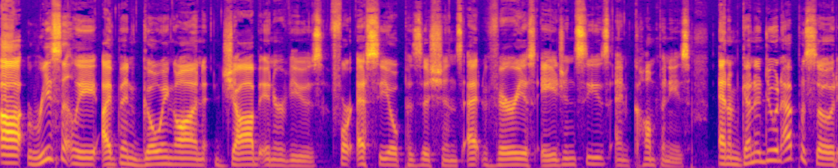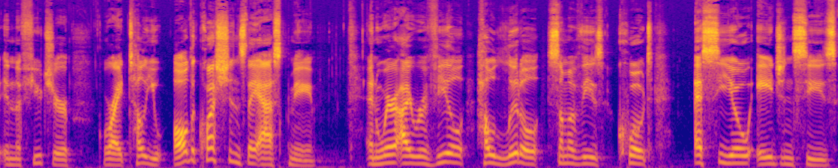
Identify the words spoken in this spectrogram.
uh, recently, I've been going on job interviews for SEO positions at various agencies and companies. And I'm going to do an episode in the future where I tell you all the questions they asked me and where I reveal how little some of these, quote, SEO agencies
